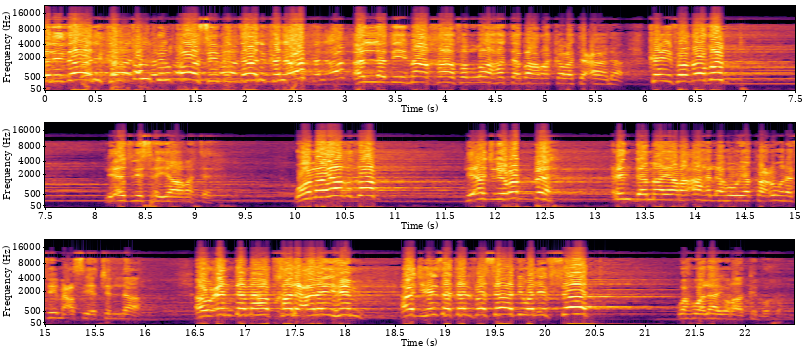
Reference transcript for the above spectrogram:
ولذلك القلب القاسي من ذلك الأب الذي ما خاف الله تبارك وتعالى. كيف غضب؟ لأجل سيارته. وما يغضب؟ لأجل ربه. عندما يرى أهله يقعون في معصية الله أو عندما أدخل عليهم أجهزة الفساد والإفساد وهو لا يراقبهم.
